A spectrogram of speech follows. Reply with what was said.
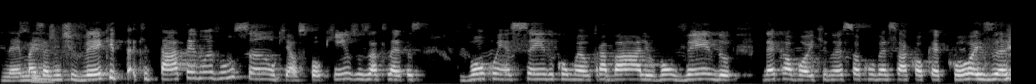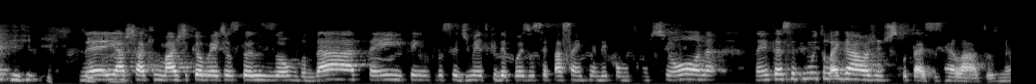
Né? Mas a gente vê que está que tá tendo uma evolução, que aos pouquinhos os atletas vão conhecendo como é o trabalho, vão vendo, né, cowboy, que não é só conversar qualquer coisa e, né, e achar que magicamente as coisas vão mudar, tem, tem um procedimento que depois você passa a entender como funciona, né, então é sempre muito legal a gente escutar esses relatos, né.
